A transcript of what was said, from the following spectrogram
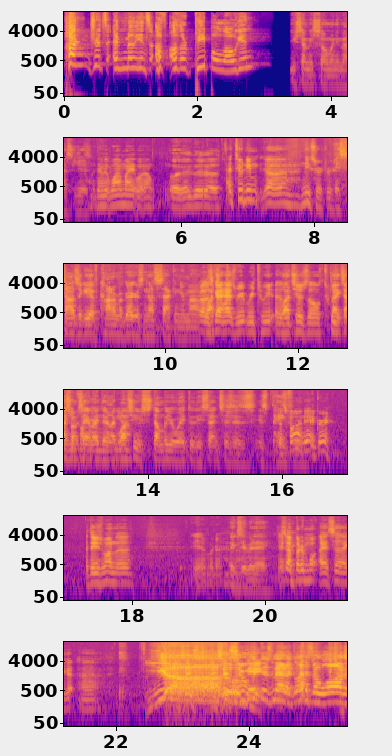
hundreds and millions of other people, Logan. You sent me so many messages. Then Why am I? Well, I had two knee, uh, knee surgeries. It sounds like you have Conor McGregor's nutsack in your mouth. Oh, this Watch- guy has re- retweet. Uh, watch just it. little tweets. Like that's that what I'm saying right fucking- there. Like yeah. watching you stumble your way through these sentences is is painful. That's fine. Yeah, great. I think you just want to. Yeah, whatever. Exhibit A. I got better. Mo- I said I got. Uh, Yo! I said sue Get me. this man a glass of water.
